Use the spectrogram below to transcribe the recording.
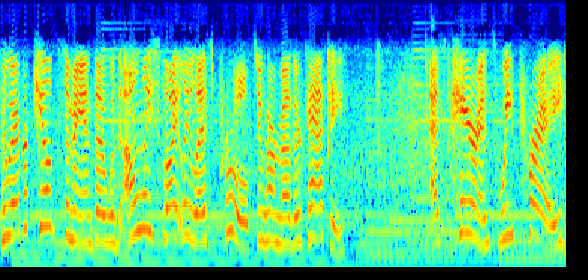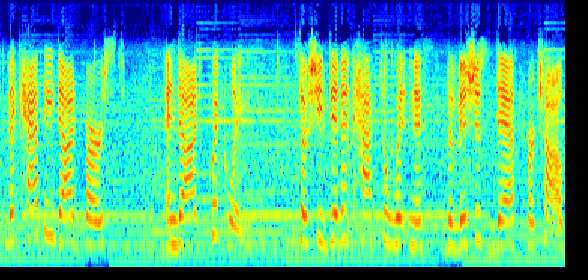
Whoever killed Samantha was only slightly less cruel to her mother, Kathy. As parents, we pray that Kathy died first and died quickly so she didn't have to witness the vicious death her child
